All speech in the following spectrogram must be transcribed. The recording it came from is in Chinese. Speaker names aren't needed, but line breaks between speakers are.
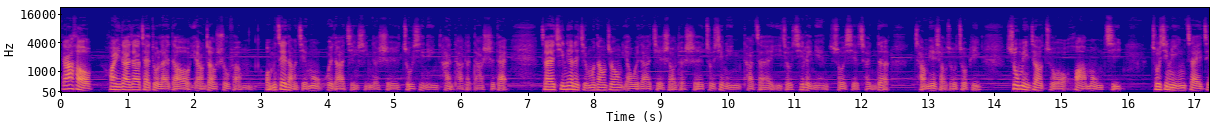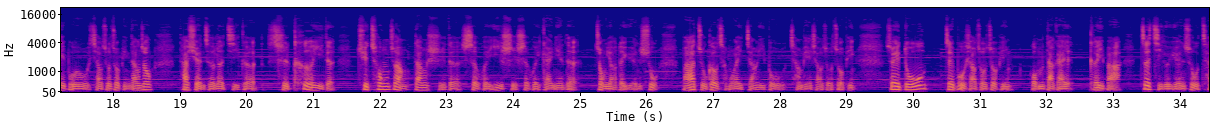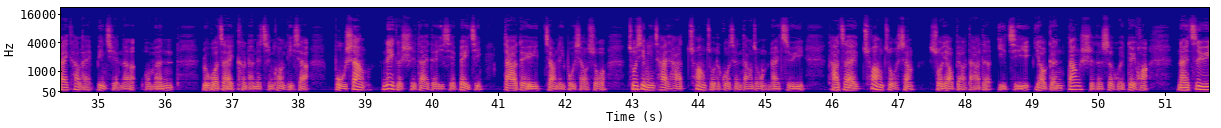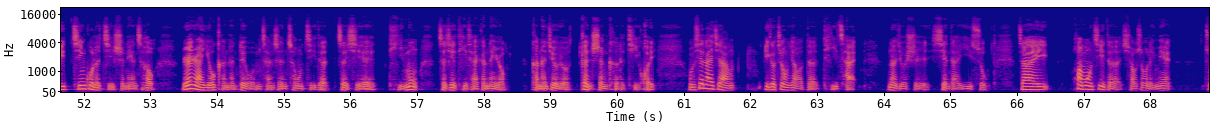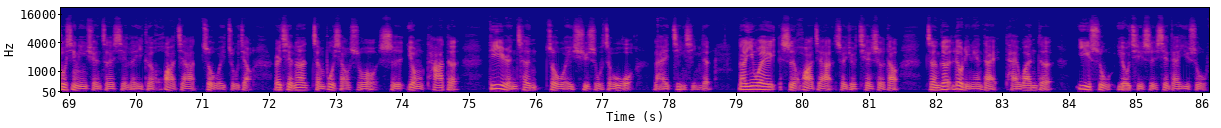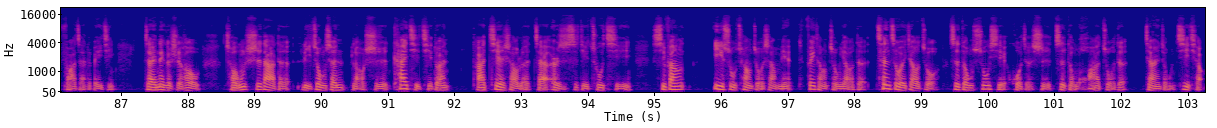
大家好，欢迎大家再度来到杨照书房。我们这档节目为大家进行的是朱西宁和他的大时代。在今天的节目当中，要为大家介绍的是朱西宁他在一九七零年所写成的长篇小说作品，书名叫做《画梦记》。朱西甯在这部小说作品当中，他选择了几个是刻意的去冲撞当时的社会意识、社会概念的。重要的元素，把它组构成为这样一部长篇小说作品。所以读这部小说作品，我们大概可以把这几个元素拆开来，并且呢，我们如果在可能的情况底下补上那个时代的一些背景，大家对于这样的一部小说，朱西甯在他创作的过程当中，乃至于他在创作上所要表达的，以及要跟当时的社会对话，乃至于经过了几十年之后。仍然有可能对我们产生冲击的这些题目、这些题材跟内容，可能就有更深刻的体会。我们先来讲一个重要的题材，那就是现代艺术。在《画梦记》的小说里面，朱西甯选择写了一个画家作为主角，而且呢，整部小说是用他的第一人称作为叙述者我来进行的。那因为是画家，所以就牵涉到。整个六零年代台湾的艺术，尤其是现代艺术发展的背景，在那个时候，从师大的李仲生老师开启其端，他介绍了在二十世纪初期西方艺术创作上面非常重要的，称之为叫做自动书写或者是自动画作的这样一种技巧。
